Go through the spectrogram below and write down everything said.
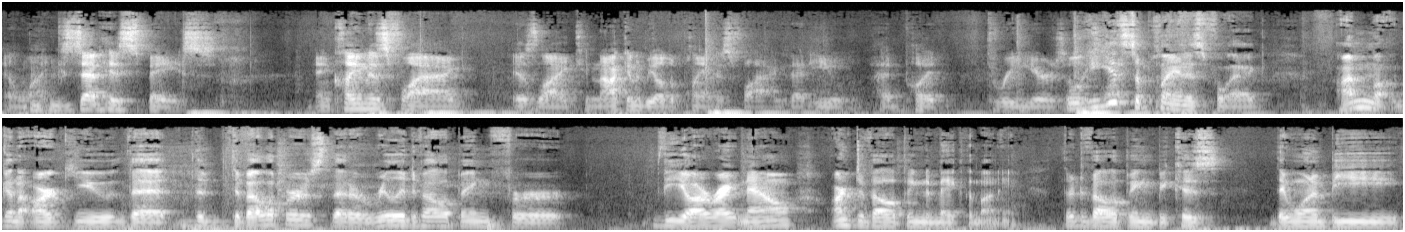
and like Mhm. set his space, and claim his flag is like not gonna be able to plant his flag that he had put three years. of well, he gets to plant his flag. I'm going to argue that the developers that are really developing for VR right now aren't developing to make the money. They're developing because they want to be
